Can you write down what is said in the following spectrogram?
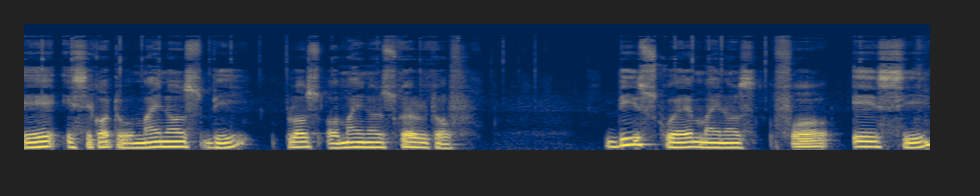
A is equal to minus b plus or minus square root of b square minus 4ac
